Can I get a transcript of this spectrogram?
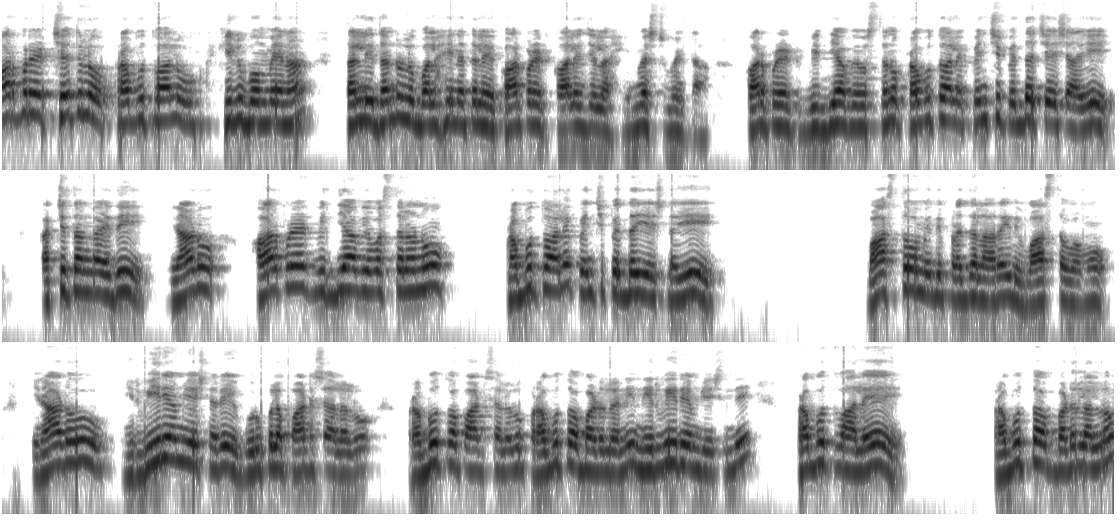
కార్పొరేట్ చేతిలో ప్రభుత్వాలు కీలుబొమ్మేనా? తల్లిదండ్రులు బలహీనతలే కార్పొరేట్ కాలేజీల ఇన్వెస్ట్మెంట్? కార్పొరేట్ విద్యా వ్యవస్థను ప్రభుత్వాలే పెంచి పెద్ద చేశాయి. ఖచ్చితంగా ఇది ఈనాడు కార్పొరేట్ విద్యా వ్యవస్థలను ప్రభుత్వాలే పెంచి పెద్ద చేసినాయి. వాస్తవం ఇది ప్రజలారా ఇది వాస్తవము. ఈనాడు నిర్వీర్యం చేసినారు గురుకుల పాఠశాలలు ప్రభుత్వ పాఠశాలలు ప్రభుత్వ బడులని నిర్వీర్యం చేసింది ప్రభుత్వాలే. ప్రభుత్వ బడులలో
